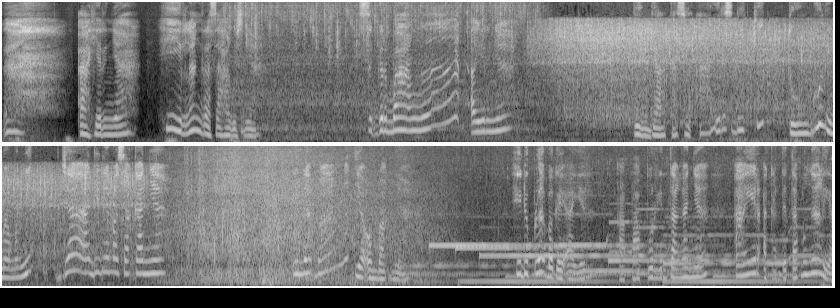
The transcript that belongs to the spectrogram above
Akhirnya hilang rasa hausnya. Seger banget airnya. Tinggal kasih air sedikit, tunggu lima menit, jadi deh masakannya. Indah banget ya ombaknya. Hiduplah bagai air, apa pun rintangannya, air akan tetap mengalir.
